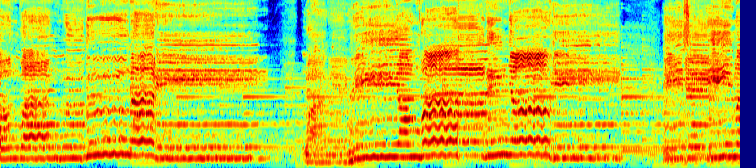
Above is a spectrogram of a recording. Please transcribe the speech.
영광 무궁하리. 왕의 위엄과 능력이 이제 임하였으니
